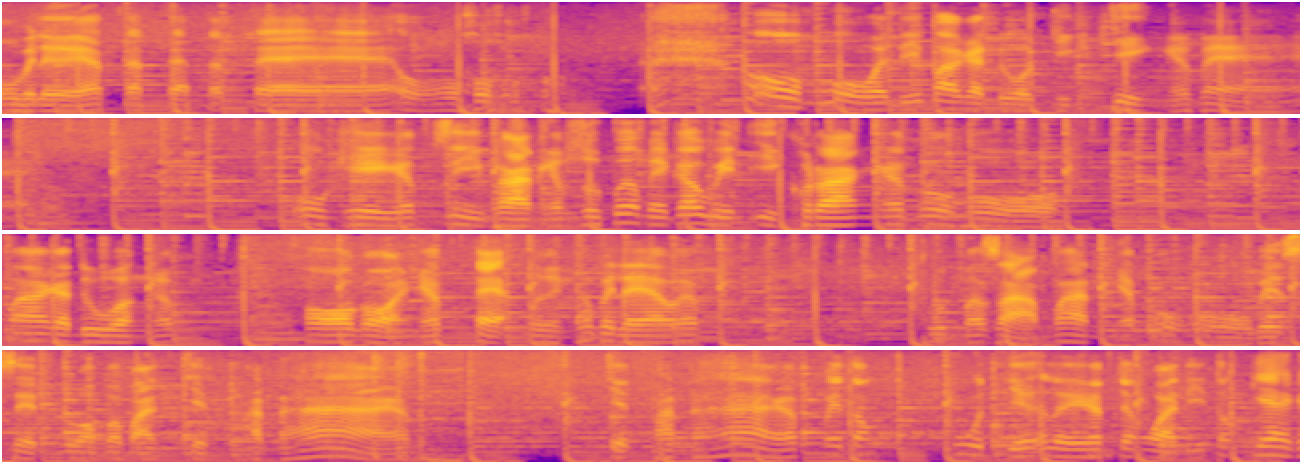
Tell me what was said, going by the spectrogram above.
ว์ไปเลยครับแต่แต่แต่แต่โอ้โหโอ้โหวันนี้มากับดวงจริงๆครับแหมโอเคครับ4,000ครับซูเปอร์เมกาวินอีกครั้งครับโอ้โหมากับดวงครับ พอก่อนครับ แตะหมื่นเข้าไปแล้วครับ ทุนมา 3,000ครับโอ้โหเบ็ดเสร็จรวมประมาณ 7,500ครับ7,500ครับไม่ต้อง พูดเยอะเลยครับ จังหวะนี้ต้องแยก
